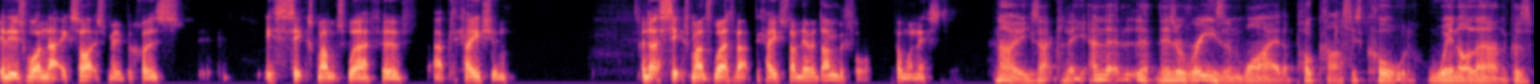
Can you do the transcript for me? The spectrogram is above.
and it's one that excites me because it's six months worth of application. And that's six months worth of application I've never done before, if I'm honest. No, exactly. And look, there's a reason why the podcast is called Win or Learn because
